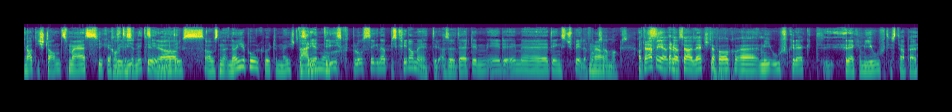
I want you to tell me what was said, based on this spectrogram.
Ja, distanzmässig ein Macht das ja bisschen nicht weiter. Sinn, ja, oder? Aus, aus Neuenburg würde am meisten Wäre ja Sinn machen. 30 plus irgendetwas Kilometer. Also dort im, im, im äh, Dings zu spielen, von Ja. Xamax. Oder eben, ich habe ja in der letzten Folge äh, mich aufgeregt, ich rege mich auf, dass da eben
